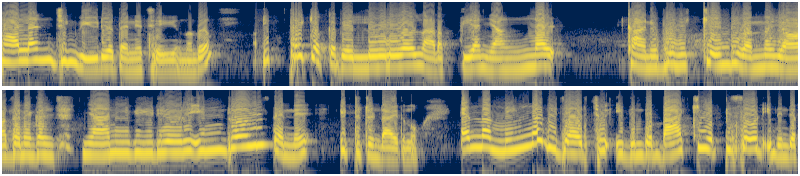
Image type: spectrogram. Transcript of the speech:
ചലഞ്ചിങ് വീഡിയോ തന്നെ ചെയ്യുന്നത്. ഇത്രയ്ക്കൊക്കെ വെല്ലുവിളികൾ നടത്തിയ ഞങ്ങൾ അനുഭവിക്കേണ്ടി വന്ന യാതനകൾ ഞാൻ ഈ വീഡിയോയിൽ ഇൻട്രോയിൽ തന്നെ ഇട്ടിട്ടുണ്ടായിരുന്നു. എന്നാൽ നിങ്ങൾ വിചാരിച്ചു ഇതിന്റെ ബാക്കി എപ്പിസോഡ് ഇതിന്റെ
